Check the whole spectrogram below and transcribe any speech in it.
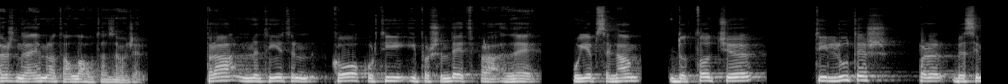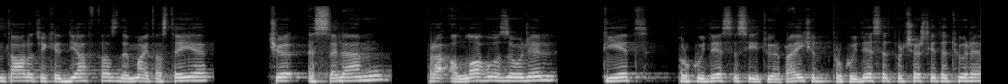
është nga emrat e Allahut Azza wa xhel. Pra, në të njëjtën kohë kur ti i përshëndet pra dhe u jep selam, do të thotë që ti lutesh për besimtarët që ke djathtas dhe majtas teje që Esselamu, pra Allahu Azza wa Jell, të jetë përkujdesësi i tyre, pra ai që përkujdeset për çështjet e tyre,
